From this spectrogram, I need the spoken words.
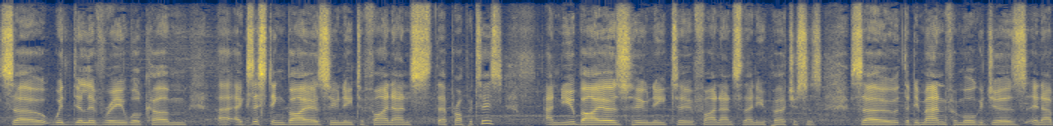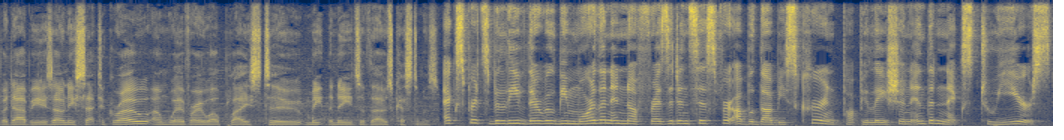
So, with delivery will come uh, existing buyers who need to finance their properties and new buyers who need to finance their new purchases. So, the demand for mortgages in Abu Dhabi is only set to grow, and we're very well placed to meet the needs of those customers. Experts believe there will be more than enough residences for Abu Dhabi's current population in the next two years.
